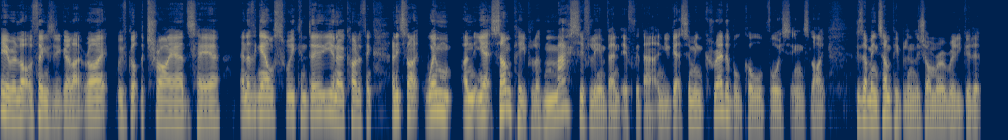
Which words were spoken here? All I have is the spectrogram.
hear a lot of things and you go like right we've got the triads here anything else we can do? You know kind of thing. And it's like when and yet some people are massively inventive with that and you get some incredible chord voicings like because i mean some people in the genre are really good at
